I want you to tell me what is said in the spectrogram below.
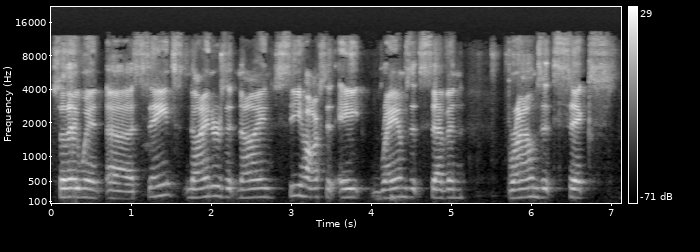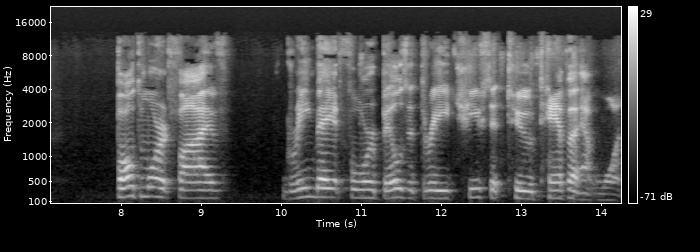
So they went uh, Saints, Niners at nine, Seahawks at eight, Rams at seven, Browns at six, Baltimore at five, Green Bay at four, Bills at three, Chiefs at two, Tampa at one.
